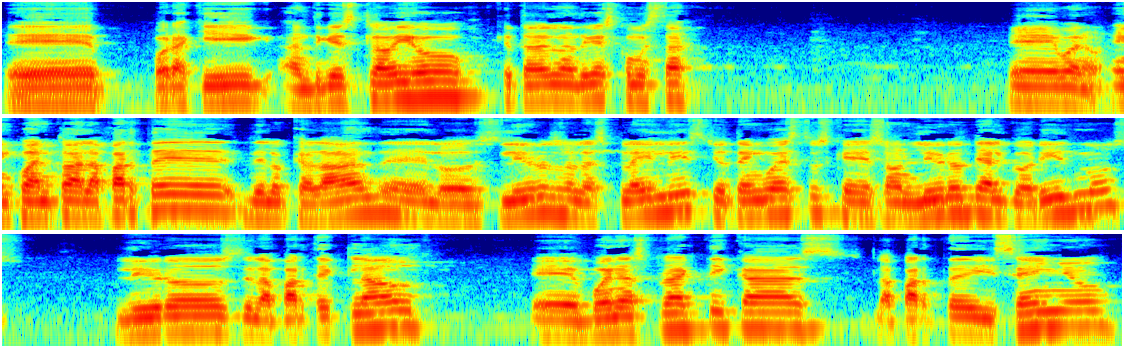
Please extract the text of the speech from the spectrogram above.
Eh, por aquí, Andrés Clavijo, ¿qué tal Andrés? ¿Cómo está? Eh, bueno, en cuanto a la parte de, lo que hablaban de los libros o las playlists, yo tengo estos que son libros de algoritmos, libros de la parte cloud, buenas prácticas, la parte de diseño,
